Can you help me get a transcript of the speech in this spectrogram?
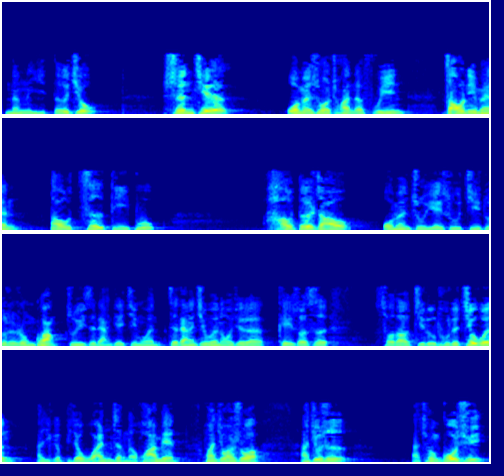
能以得救。神借我们所传的福音，招你们到这地步，好得着。”我们主耶稣基督的荣光，注意这两节经文，这两个经文，我觉得可以说是说到基督徒的救恩啊，一个比较完整的画面。换句话说啊，就是啊，从过去、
